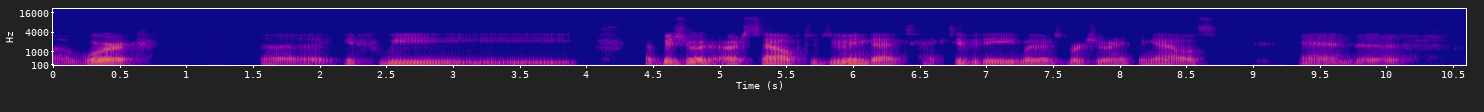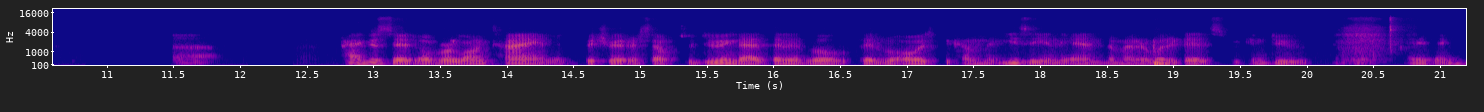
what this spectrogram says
uh, work, uh, if we habituate ourselves to doing that activity, whether it's virtue or anything else, and uh, uh, practice it over a long time and habituate ourselves to doing that, then it will it will always become easy in the end, no matter what it is. We can do anything.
